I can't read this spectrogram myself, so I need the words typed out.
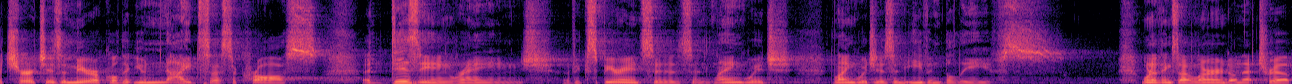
the church is a miracle that unites us across a dizzying range of experiences and language, languages and even beliefs. One of the things I learned on that trip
